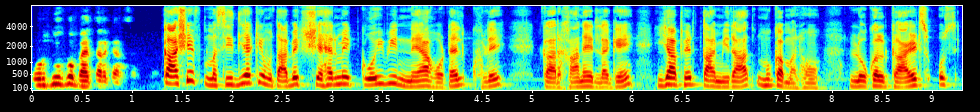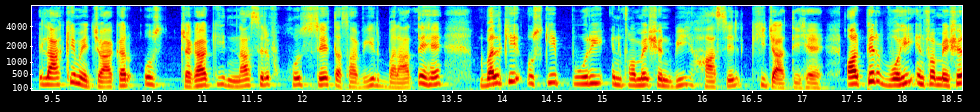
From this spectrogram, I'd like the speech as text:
اردو کو بہتر کر سکتے کاشف مسیدیہ کے مطابق شہر میں کوئی بھی نیا ہوٹل کھلے کارخانے لگیں یا پھر تعمیرات مکمل ہوں۔ لوکل گائیڈز اس علاقے میں جا کر اس جگہ کی نہ صرف خود سے تصاویر بناتے ہیں بلکہ اس کی پوری انفارمیشن بھی حاصل کی جاتی ہے۔ اور پھر وہی انفارمیشن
